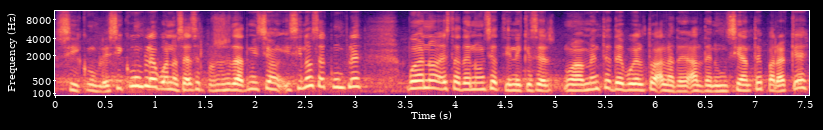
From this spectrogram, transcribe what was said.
si cumple. Si cumple, bueno, se hace el proceso de admisión y si no se cumple, bueno, esta denuncia tiene que ser nuevamente devuelto al denunciante para que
